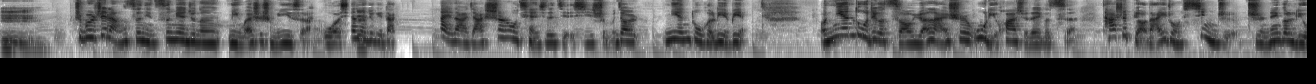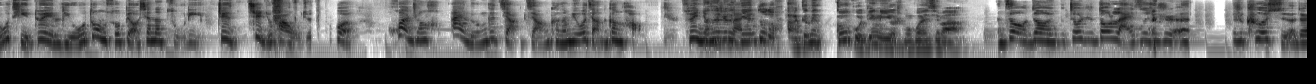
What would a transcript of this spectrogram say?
嗯，是不是这两个词你字面就能明白是什么意思了？我现在就给大带大家深入浅析的解析什么叫粘度和裂变。哦，粘度这个词哦，原来是物理化学的一个词，它是表达一种性质，指那个流体对流动所表现的阻力。这这句话我觉得如果换成艾伦跟讲讲，可能比我讲的更好。所以你就这个明白，粘度的话，跟那个勾股定理有什么关系吗？就就就是都来自就是呃就是科学对。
